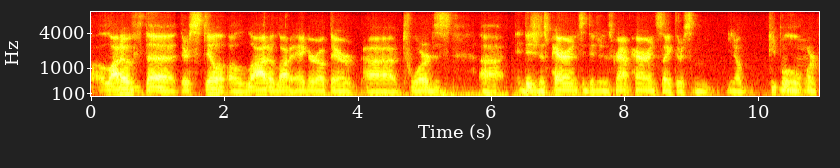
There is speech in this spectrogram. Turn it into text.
a lot of the there's still a lot a lot of anger out there uh, towards uh, indigenous parents indigenous grandparents. Like there's some you know people mm-hmm. weren't,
